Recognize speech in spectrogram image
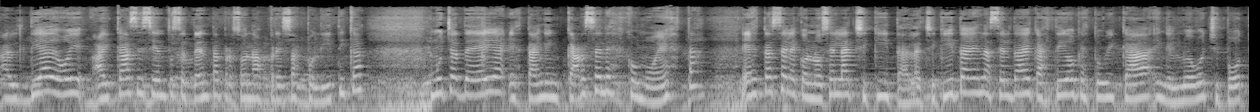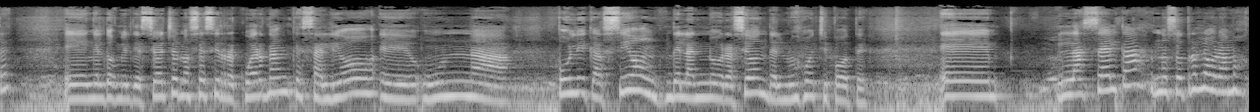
Al día de hoy hay casi 170 personas presas políticas, muchas de ellas están en cárceles como esta. Esta se le conoce la chiquita. La chiquita es la celda de castigo que está ubicada en el nuevo Chipote. En el 2018, no sé si recuerdan que salió eh, una publicación de la inauguración del nuevo Chipote. Eh, la celda, nosotros logramos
